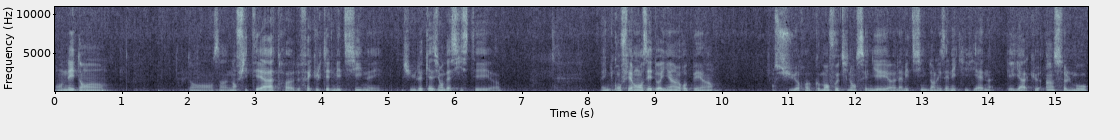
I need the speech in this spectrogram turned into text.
On est dans, dans un amphithéâtre de faculté de médecine et j'ai eu l'occasion d'assister euh, à une conférence des doyens européens sur comment faut-il enseigner euh, la médecine dans les années qui viennent. Et il n'y a qu'un seul mot,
